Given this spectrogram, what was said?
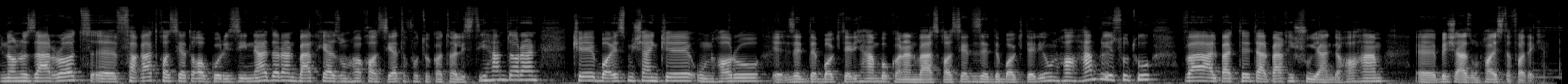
نانو ذرات فقط خاصیت آبگریزی ندارن برخی از اونها خاصیت فوتوکاتالیستی هم دارن که باعث میشن که اونها رو ضد باکتری هم بکنن و از خاصیت ضد باکتری اونها هم روی سطوح و البته در برخی شوینده ها هم بشه از اونها استفاده کرد.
